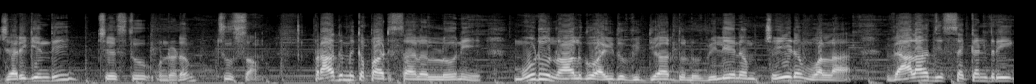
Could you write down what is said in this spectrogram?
జరిగింది చేస్తూ ఉండడం చూసాం. ప్రాథమిక పాఠశాలల్లోని మూడు నాలుగు ఐదు విద్యార్థులు విలీనం చేయడం వల్ల వేలాది సెకండరీ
